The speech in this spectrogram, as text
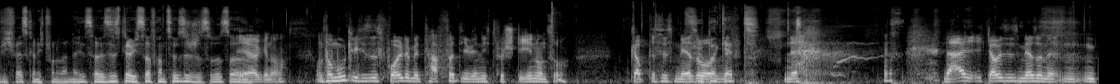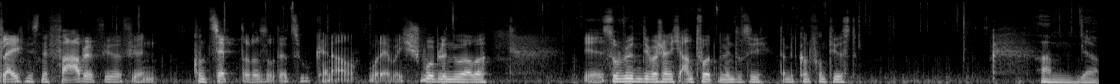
Ich weiß gar nicht, von wann er ist, aber es ist, glaube ich, so französisches oder so. Ja, genau. Und vermutlich ist es voll die Metapher, die wir nicht verstehen und so. Ich glaube, das ist mehr Für so. Baguette. Eine, ne, Nein, ich glaube, es ist mehr so eine, ein Gleichnis, eine Fabel für, für ein Konzept oder so dazu. Keine Ahnung. Whatever. Ich schwurble nur, aber ja, so würden die wahrscheinlich antworten, wenn du sie damit konfrontierst. Um, ähm, ja.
